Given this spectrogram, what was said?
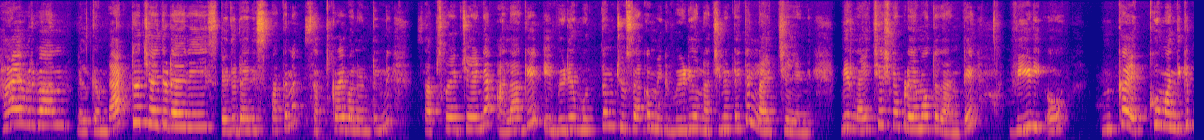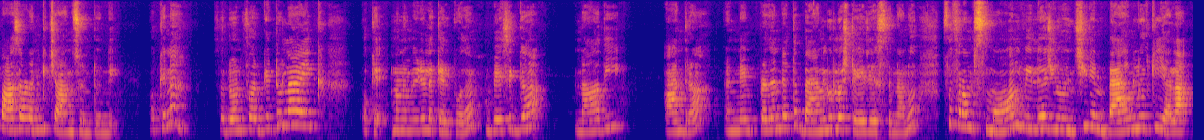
Hi everyone welcome back to Chaitu diaries Chaitu diaries పక్కన subscribe అని ఉంటుంది. Subscribe చేయండి. అలాగే ఈ వీడియో మొత్తం చూసాక మీకు వీడియో నచ్చినట్టయితే లైక్ చేయండి. మీరు లైక్ చేసినప్పుడు ఏమవుతుందంటే వీడియో ఇంకా ఎక్కువ మందికి పాస్ అవ్వడానికి ఛాన్స్ ఉంటుంది. ఓకేనా so don't forget to like okay మనం వీడియోలోకి వెళ్ళిపోదాం. బేసిక్గా నాది ఆంధ్ర అండ్ నేను ప్రజెంట్ అయితే బెంగళూరులో స్టే చేస్తున్నాను. సో ఫ్రమ్ స్మాల్ విలేజ్ నుంచి నేను బెంగళూరుకి ఎలా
